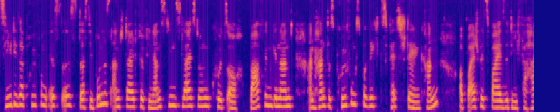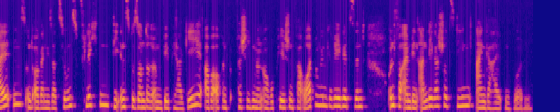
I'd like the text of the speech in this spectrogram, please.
Ziel dieser Prüfung ist es, dass die Bundesanstalt für Finanzdienstleistungen, kurz auch BaFin genannt, anhand des Prüfungsberichts feststellen kann, ob beispielsweise die Verhaltens- und Organisationspflichten, die insbesondere im WPHG, aber auch in verschiedenen europäischen Verordnungen geregelt sind und vor allem den Anlegerschutz dienen, eingehalten wurden.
